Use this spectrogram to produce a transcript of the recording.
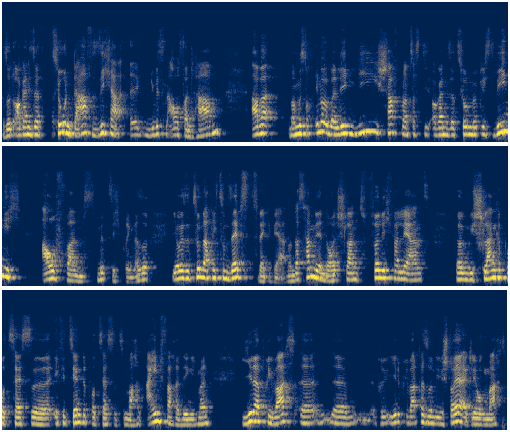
So eine Organisation darf sicher äh, einen gewissen Aufwand haben, aber man muss doch immer überlegen, wie schafft man es, dass die Organisation möglichst wenig Aufwand mit sich bringt. Also die Organisation darf nicht zum Selbstzweck werden. Und das haben wir in Deutschland völlig verlernt, irgendwie schlanke Prozesse, effiziente Prozesse zu machen, einfache Dinge. Ich meine, jeder Privat, äh, äh, jede Privatperson, die eine Steuererklärung macht,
